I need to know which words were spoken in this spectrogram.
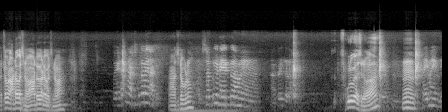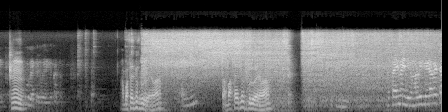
ఎట్లా? ఆటోకి వచ్చినావా? ఆటో కాడకి వచ్చినావా బయటకు నడుచుకుంటూ పోయినాడు ఆ, వచ్చినప్పుడు? స్కూల్కి వచ్చినావా. స్కూల్ ఆ బస్ స్కూల్కి పోయినావా? ఆ బస్ వేసుకొని స్కూల్కి పోయినావా? టైం అయింది మళ్ళీ వేడ పెట్ట?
